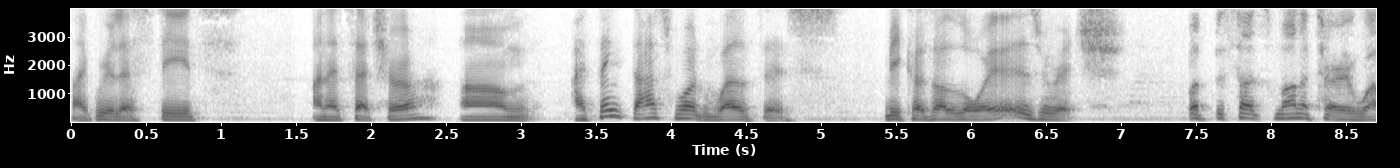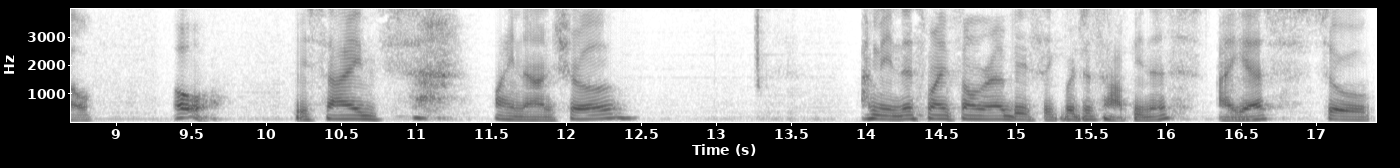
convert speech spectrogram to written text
like real estate and etc. Um, I think that's what wealth is because a lawyer is rich. But besides monetary wealth, Oh, besides financial, I mean, this might sound real basic, but just happiness, I guess. So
